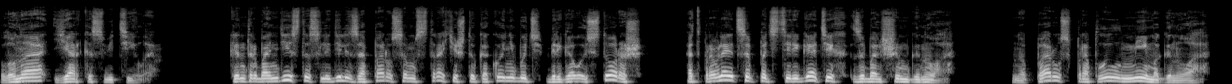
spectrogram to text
Луна ярко светила. Контрабандисты следили за парусом в страхе, что какой-нибудь береговой сторож отправляется подстерегать их за Большим Гануа. Но парус проплыл мимо Гануа,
